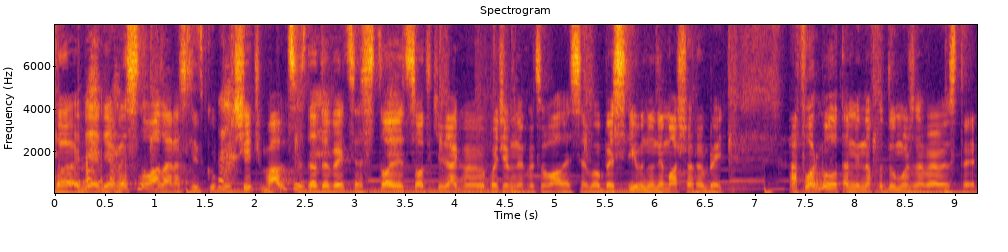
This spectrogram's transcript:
То ні, ні, ви слова зараз слідку повчіть. Вам це знадобиться 100%, як би ви потім не готувалися, бо без слів ну нема що робити. А формулу там і на ходу можна вивести.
